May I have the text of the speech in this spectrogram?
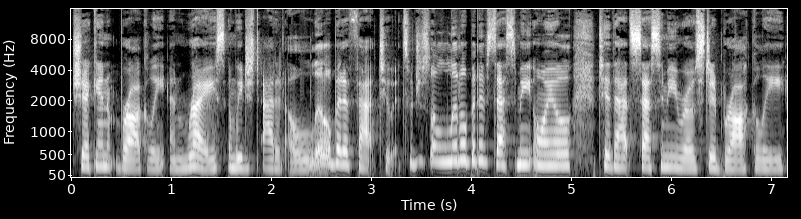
chicken, broccoli, and rice, and we just added a little bit of fat to it. So just a little bit of sesame oil to that sesame roasted broccoli,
